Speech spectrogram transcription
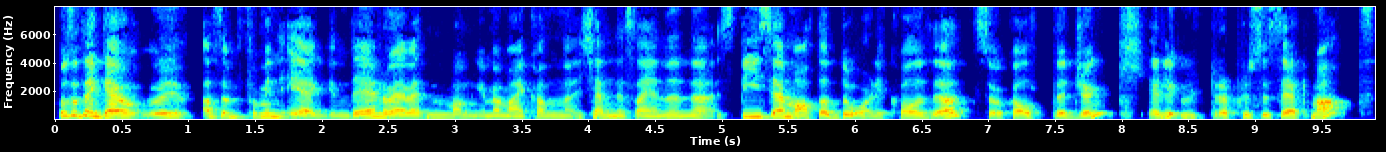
Og så tenker jeg jo, altså for min egen del, og jeg vet mange med meg kan kjenne seg igjen i denne, spiser jeg mat av dårlig kvalitet, såkalt junk, eller ultraprosessert mat,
